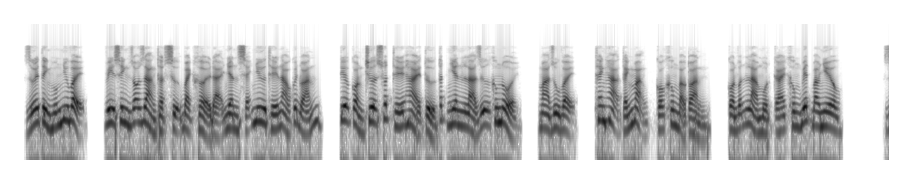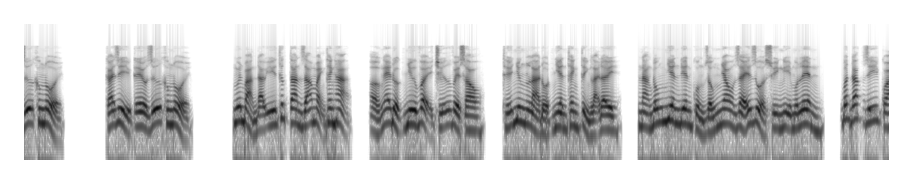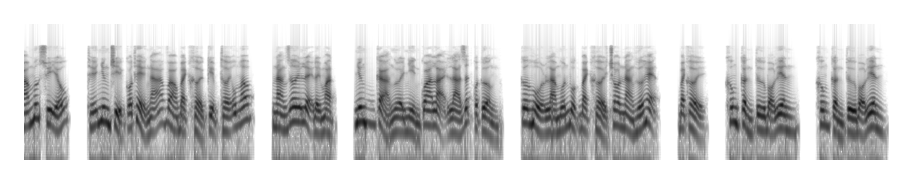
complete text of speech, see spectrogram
Dưới tình huống như vậy, vi sinh rõ ràng thật sự bạch khởi đại nhân sẽ như thế nào quyết đoán, kia còn chưa xuất thế hải tử tất nhiên là giữ không nổi, mà dù vậy, thanh hạ tánh mạng có không bảo toàn, còn vẫn là một cái không biết bao nhiêu. Giữ không nổi. Cái gì kêu giữ không nổi? Nguyên bản đã ý thức tan dã mạnh thanh hạ, ở nghe được như vậy chữ về sau, thế nhưng là đột nhiên thanh tỉnh lại đây, nàng đông nhiên điên cuồng giống nhau rẽ rủa suy nghĩ muốn lên, bất đắc dĩ quá mức suy yếu, thế nhưng chỉ có thể ngã vào bạch khởi kịp thời ôm ấp, nàng rơi lệ đầy mặt, nhưng cả người nhìn qua lại là rất quật cường, cơ hồ là muốn buộc bạch khởi cho nàng hứa hẹn, bạch khởi, không cần từ bỏ liên, không cần từ bỏ liên.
